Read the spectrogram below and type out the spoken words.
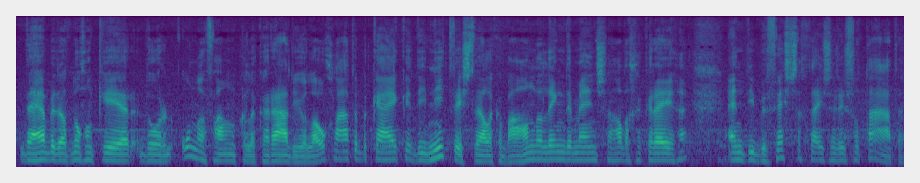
we hebben dat nog een keer door een onafhankelijke radioloog laten bekijken, die niet wist welke behandeling de mensen hadden gekregen. En die bevestigt deze resultaten.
